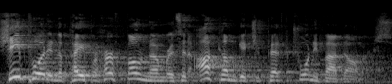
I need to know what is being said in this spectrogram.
She put in the paper her phone number and said, I'll come get your pet for $25.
